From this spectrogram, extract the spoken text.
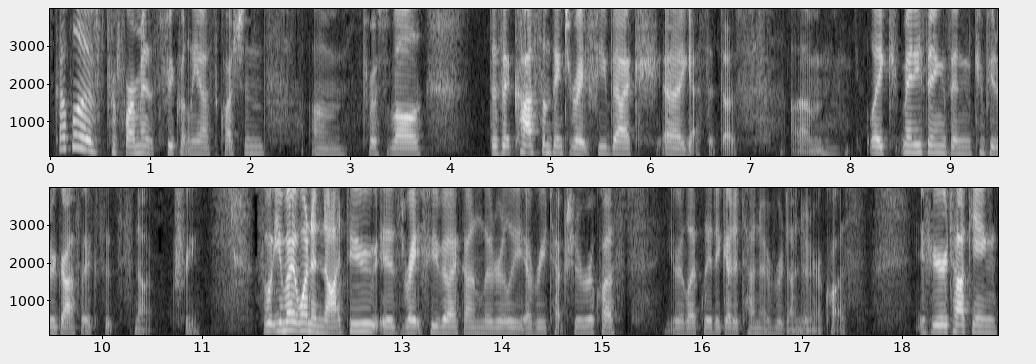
A couple of performance frequently asked questions. Um, first of all, does it cost something to write feedback? Uh, yes, it does. Um, like many things in computer graphics, it's not free. So what you might want to not do is write feedback on literally every texture request. You're likely to get a ton of redundant requests. If you're talking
